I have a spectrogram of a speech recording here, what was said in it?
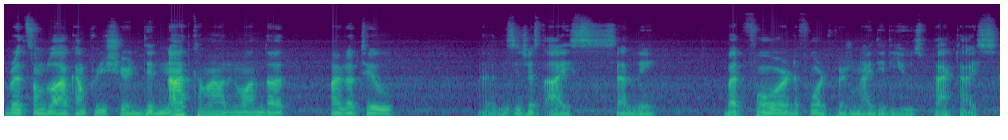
redstone block I'm pretty sure did not come out in 1.5.2. Uh, this is just ice, sadly. But for the Forge version I did use packed ice.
